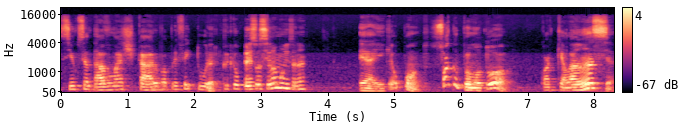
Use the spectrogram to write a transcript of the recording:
5 centavos mais caro para a prefeitura. Porque o preço oscila muito, né? É aí que é o ponto. Só que o promotor, com aquela ânsia,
